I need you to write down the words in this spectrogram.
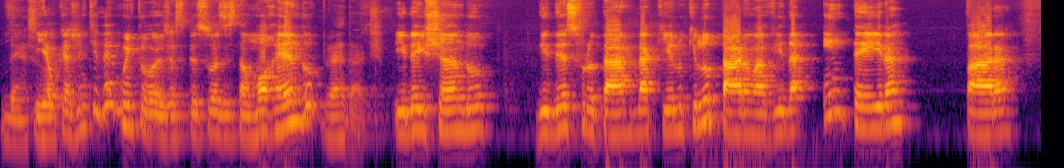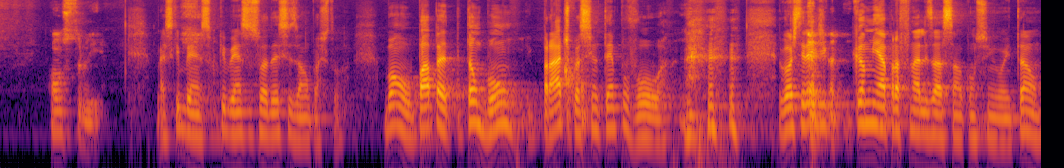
Bem, e é o que a gente vê muito hoje: as pessoas estão morrendo Verdade. e deixando de desfrutar daquilo que lutaram a vida inteira para construir. Mas que benção, que benção sua decisão, pastor. Bom, o papo é tão bom e prático assim, o tempo voa. Eu gostaria de caminhar para a finalização com o senhor, então.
